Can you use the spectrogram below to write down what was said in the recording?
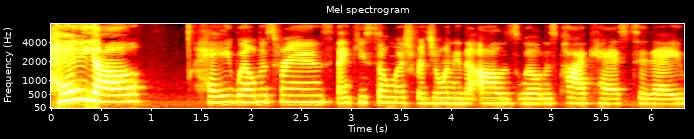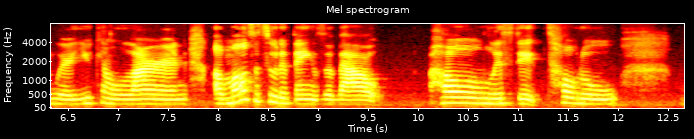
Hey, y'all. Hey, wellness friends. Thank you so much for joining the All is Wellness podcast today, where you can learn a multitude of things about holistic, total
